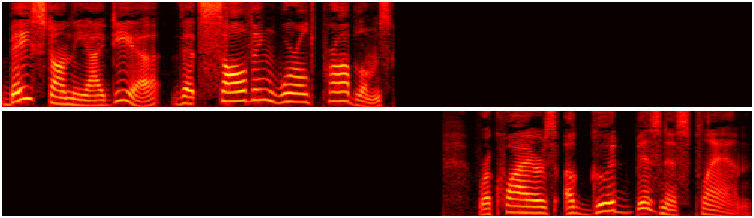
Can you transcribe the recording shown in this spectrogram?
based on the idea that solving world problems requires a good business plan.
